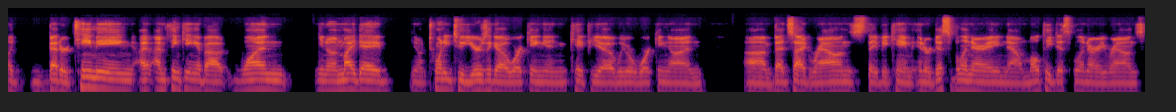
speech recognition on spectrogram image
like better teaming I, i'm thinking about one you know in my day you know 22 years ago working in kpo we were working on um, bedside rounds. They became interdisciplinary, now multidisciplinary rounds.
